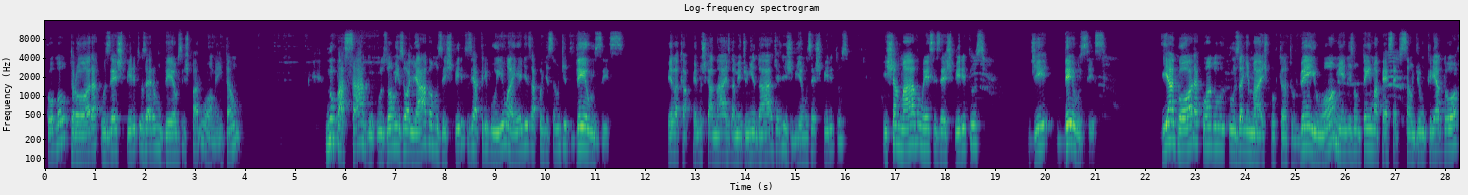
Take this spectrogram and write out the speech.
como outrora os espíritos eram deuses para o homem. Então, no passado, os homens olhavam os espíritos e atribuíam a eles a condição de deuses. Pela, pelos canais da mediunidade, eles viam os espíritos e chamavam esses espíritos de deuses. E agora, quando os animais, portanto, veem o homem, eles não têm uma percepção de um criador,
